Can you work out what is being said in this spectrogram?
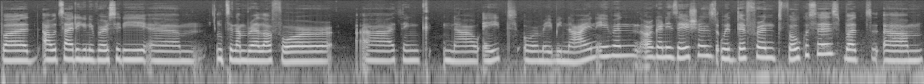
But outside the university, um, it's an umbrella for uh, I think now eight or maybe nine even organizations with different focuses, but um,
